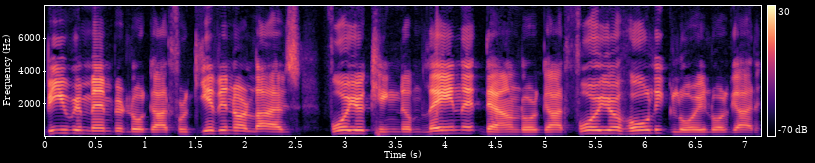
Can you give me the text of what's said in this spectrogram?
be remembered, Lord God, for giving our lives for your kingdom, laying it down, Lord God, for your holy glory, Lord God,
